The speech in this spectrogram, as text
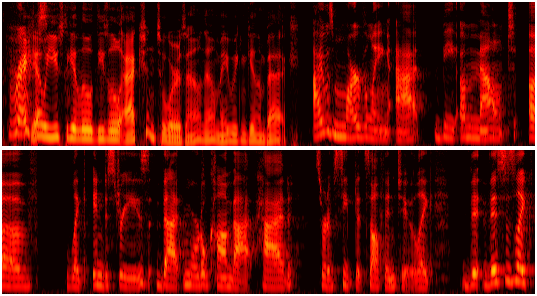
right. yeah, we used to get little these little action tours. I don't know. Maybe we can get them back. I was marveling at the amount of like industries that Mortal Kombat had sort of seeped itself into. Like th- this is like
